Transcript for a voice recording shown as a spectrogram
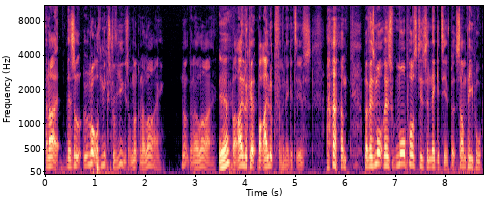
and I there's a lot of mixed reviews. I'm not gonna lie. Not gonna lie. Yeah. But I look at, but I look for the negatives. Um, but there's more, there's more positives than negatives. But some people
